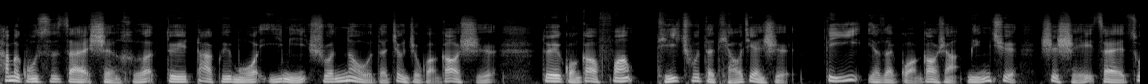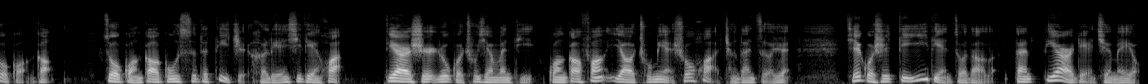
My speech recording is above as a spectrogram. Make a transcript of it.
他们公司在审核对大规模移民说 “no” 的政治广告时，对广告方提出的条件是：第一，要在广告上明确是谁在做广告，做广告公司的地址和联系电话；第二是，如果出现问题，广告方要出面说话，承担责任。结果是第一点做到了，但第二点却没有。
